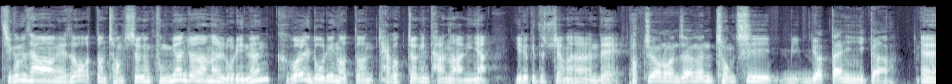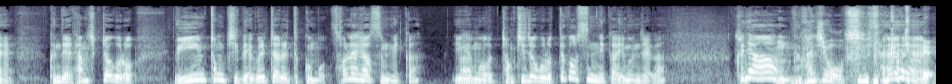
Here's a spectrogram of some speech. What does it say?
지금 상황에서 어떤 정치적인 국면 전환을 노리는 그걸 노린 어떤 자극적인 단어 아니냐 이렇게도 주장을 하는데 박지원 원장은 정치 몇 단이니까. 예. 네. 근데 상식적으로 위임 통치 네 글자를 듣고 뭐 설레셨습니까? 이게 아. 뭐 정치적으로 뜨겁습니까 이 문제가? 그냥 관심 없습니다. 네.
